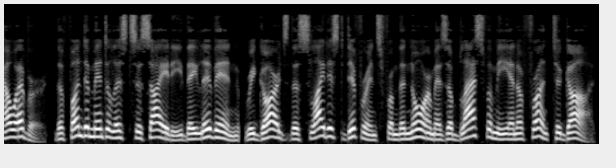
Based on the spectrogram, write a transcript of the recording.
However, the fundamentalist society they live in, regards the slightest difference from the norm as a blasphemy and affront to God.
